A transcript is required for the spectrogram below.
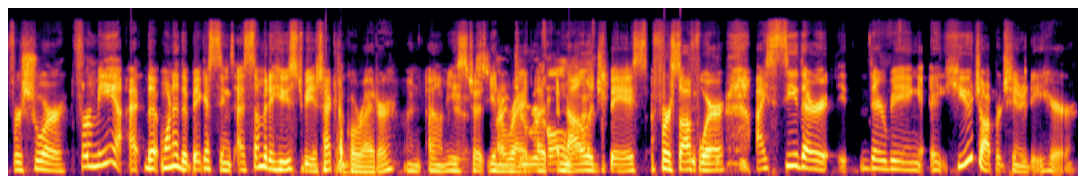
for sure. For me, I, the, one of the biggest things, as somebody who used to be a technical writer and um, used yes, to, you know, I write a, a, knowledge that. base for software, I see there there being a huge opportunity here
